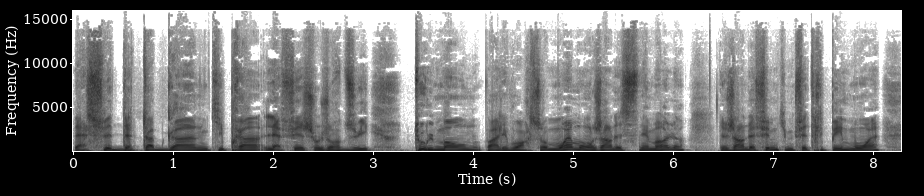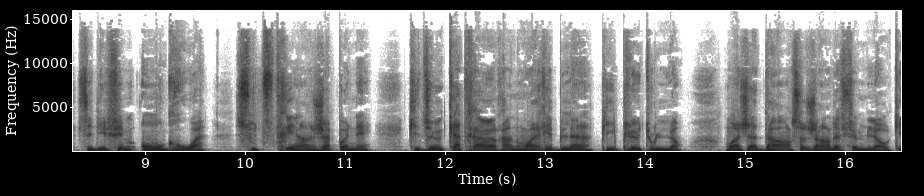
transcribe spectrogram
La suite de Top Gun qui prend l'affiche aujourd'hui. Tout le monde va aller voir ça. Moi, mon genre de cinéma, là, le genre de film qui me fait triper, moi, c'est des films hongrois, sous-titrés en japonais, qui durent quatre heures en noir et blanc, puis il pleut tout le long. Moi, j'adore ce genre de film-là, OK?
